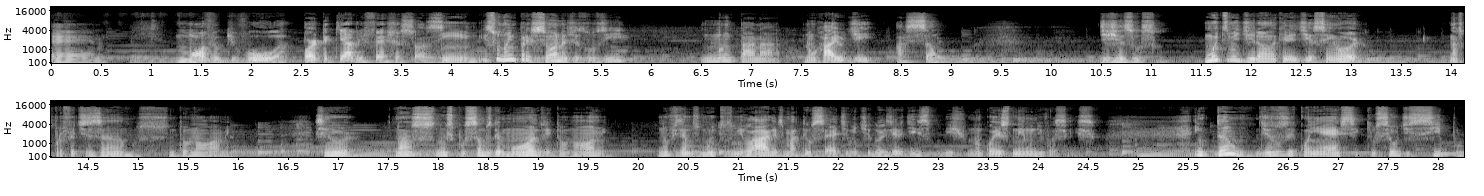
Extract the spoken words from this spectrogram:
é, móvel que voa, porta que abre e fecha sozinho. Isso não impressiona Jesus e não está no raio de ação de Jesus. Muitos me dirão naquele dia: Senhor, nós profetizamos em teu nome. Senhor, nós não expulsamos demônios em teu nome. Não fizemos muitos milagres. Mateus 7, 22. Ele diz: Bicho, não conheço nenhum de vocês. Então, Jesus reconhece que o seu discípulo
